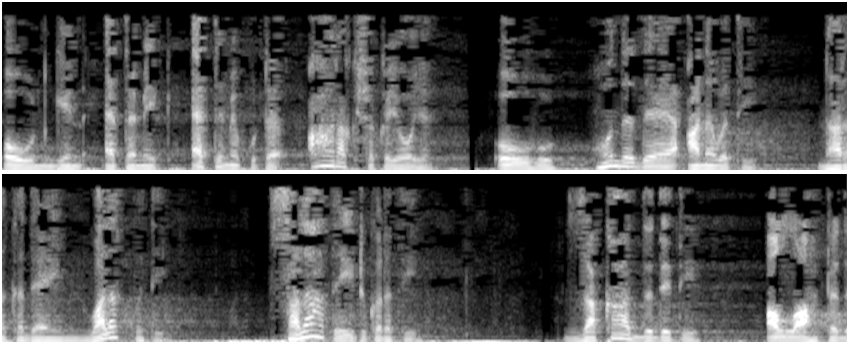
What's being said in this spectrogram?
ඔවුන්ගෙන් ඇතමෙක් ඇතමෙකුට ආරක්ෂකයෝය. ඔව්හු හොඳ දෑ අනවති, නරක දෑයින් වළක්වති. සලාතේ ඉටු කරති. සකාත් දෙති. අල්ලාහටද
